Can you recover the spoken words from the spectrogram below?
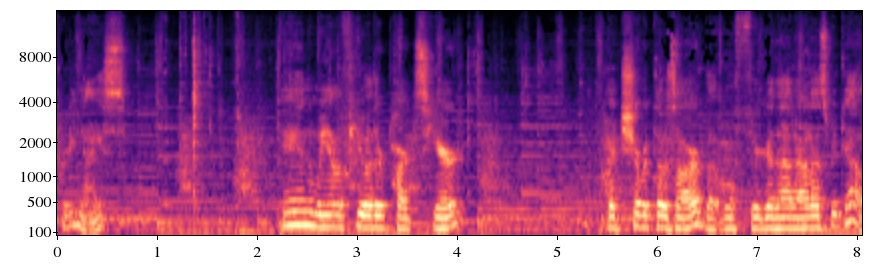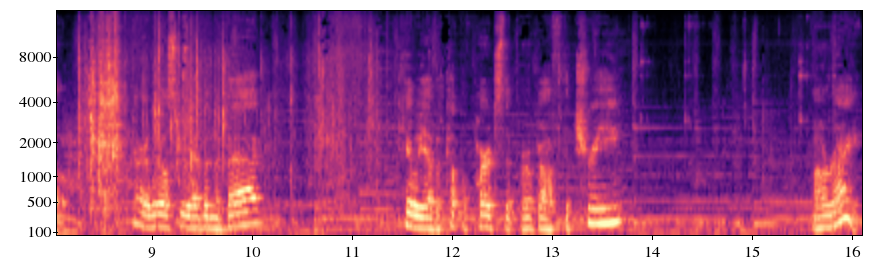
pretty nice. And we have a few other parts here. Not quite sure what those are, but we'll figure that out as we go. Alright, what else do we have in the bag? Okay, we have a couple parts that broke off the tree. Alright.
